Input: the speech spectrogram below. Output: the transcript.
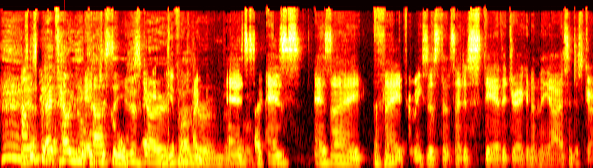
That's how you cast it. You just go. Give it Well, As as as I fade from existence, I just stare the dragon in the eyes and just go.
